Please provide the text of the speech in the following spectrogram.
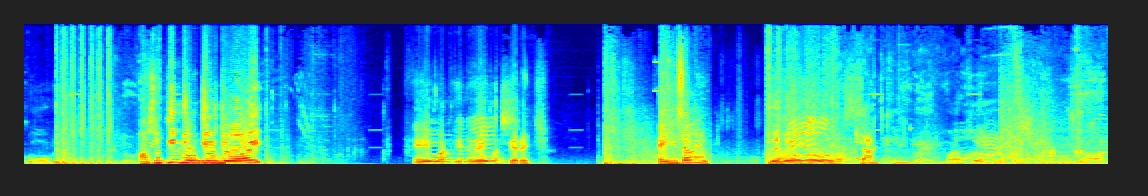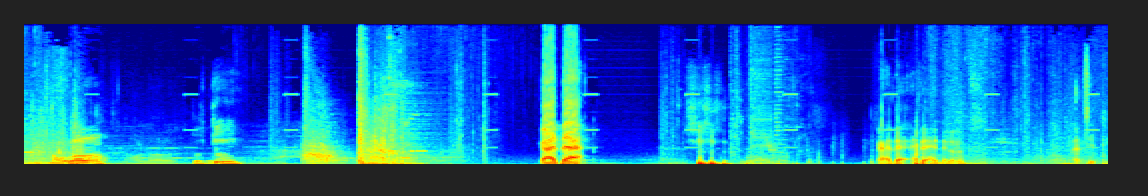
Go Ri. Masukin dong Killjoy. Eh, one window one garage. Eh, Hisam you. Exactly where you Masuk. Tolol. Killjoy. Gak ada. Gak ada, ada, ada. Man City.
